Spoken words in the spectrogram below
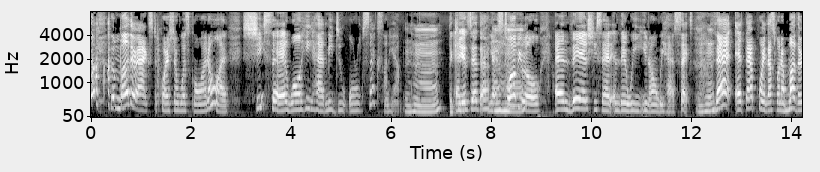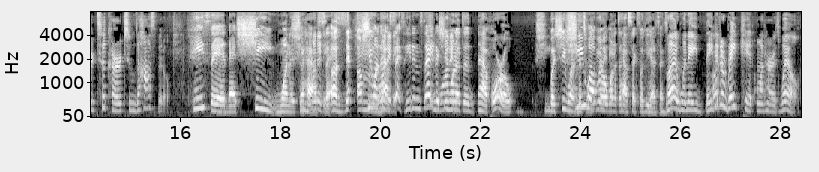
the mother asked the question, "What's going on?" She said, "Well, he had me do oral sex on him." the kid said that. Yes, 12 year old. And then she said, and then we, you know, we had sex. That, at that point, that's when her mother took her to the hospital. He said that she wanted She to have wanted sex. Uh, de- um, she wanted to have it. sex. He didn't say She that she wanted wanted to have oral, She, but she wanted the twelve year old wanted to have sex, so he had sex. with her. But when they, they did a rape kit on her as well.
